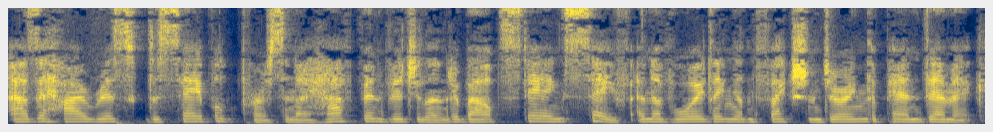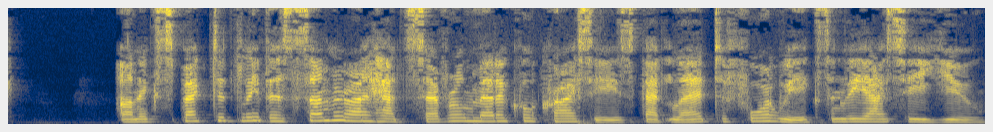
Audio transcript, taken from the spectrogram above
As a high risk disabled person, I have been vigilant about staying safe and avoiding infection during the pandemic. Unexpectedly this summer I had several medical crises that led to four weeks in the ICU.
